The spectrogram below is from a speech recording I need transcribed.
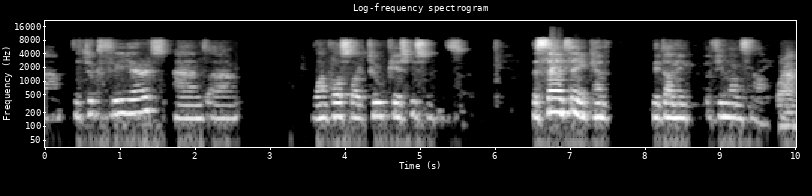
uh, it took three years and um, one postdoc, two PhD students. The same thing can be done in a few months now, Wow.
